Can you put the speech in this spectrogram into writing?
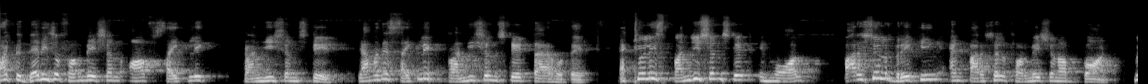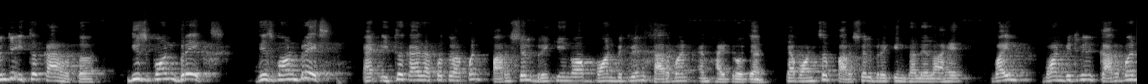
but there is a formation of cyclic ट्रान्झिशन स्टेट यामध्ये सायक्लिक ट्रान्झिशन स्टेट तयार होते ऍक्च्युअली ट्रान्झिशन स्टेट इन्व्हॉल्व पार्शियल ब्रेकिंग अँड पार्शियल फॉर्मेशन ऑफ बॉन्ड म्हणजे इथं काय होतं दिस बॉन्ड ब्रेक्स This bond breaks and इथं काय दाखवतो आपण? Partial breaking of bond between carbon and hydrogen या बॉन्डचं पार्शियल ब्रेकिंग झालेलं आहे. While bond between carbon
